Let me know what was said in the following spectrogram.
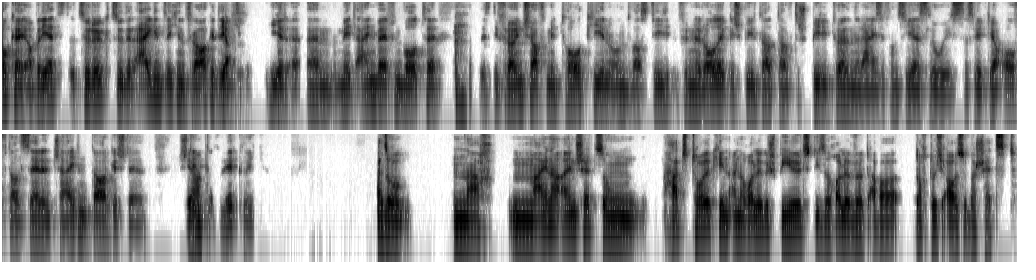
Okay, aber jetzt zurück zu der eigentlichen Frage, die ja. ich hier äh, ähm, mit einwerfen wollte. Das ist die Freundschaft mit Tolkien und was die für eine Rolle gespielt hat auf der spirituellen Reise von C.S. Lewis. Das wird ja oft als sehr entscheidend dargestellt. Stimmt ja. das wirklich? Also nach meiner Einschätzung hat Tolkien eine Rolle gespielt. Diese Rolle wird aber doch durchaus überschätzt.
